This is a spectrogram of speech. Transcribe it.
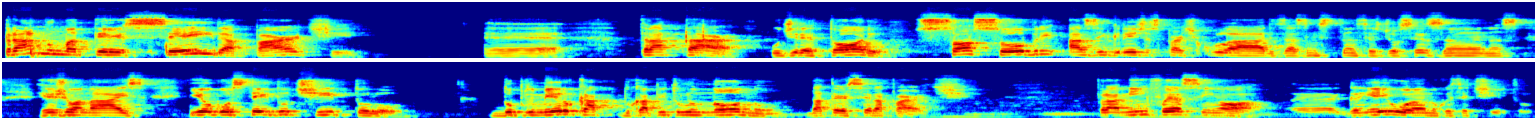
Para numa terceira parte é, tratar o diretório só sobre as igrejas particulares, as instâncias diocesanas, regionais. E eu gostei do título do primeiro cap, do capítulo nono da terceira parte. Para mim foi assim, ó, é, ganhei o ano com esse título.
